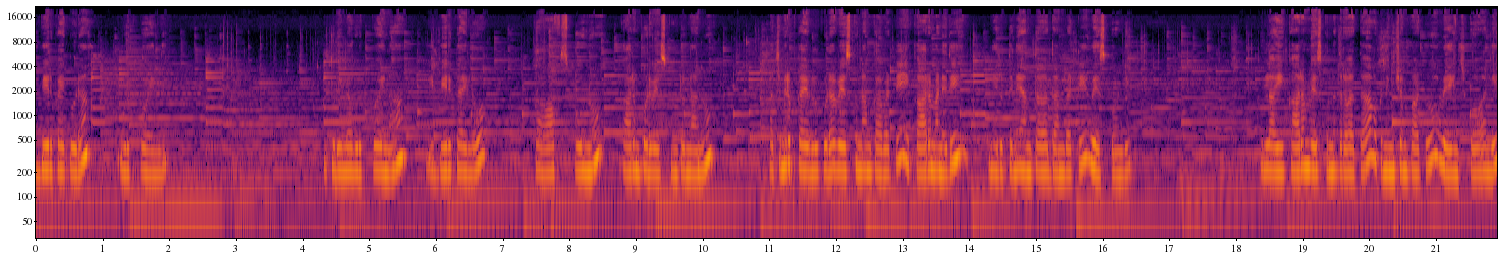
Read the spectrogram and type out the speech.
బీరకాయ కూడా ఉడికిపోయింది. ఇప్పుడు ఇలా ఉడికిపోయిన ఈ బీరకాయలో ఒక హాఫ్ స్పూను కారం పొడి వేసుకుంటున్నాను. పచ్చిమిరపకాయలు కూడా వేసుకున్నాం కాబట్టి ఈ కారం అనేది మీరు తినే అంత దాన్ని బట్టి వేసుకోండి. ఇలా ఈ కారం వేసుకున్న తర్వాత ఒక నిమిషం పాటు వేయించుకోవాలి.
